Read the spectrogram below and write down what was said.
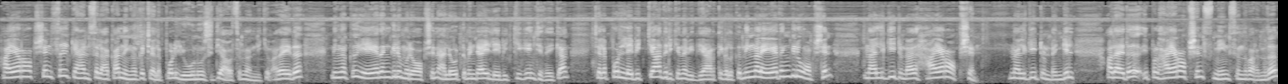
ഹയർ ഓപ്ഷൻസ് ക്യാൻസലാക്കാൻ നിങ്ങൾക്ക് ചിലപ്പോൾ യൂണിവേഴ്സിറ്റി അവസരം തന്നിരിക്കും. അതായത് നിങ്ങൾക്ക് ഏതെങ്കിലും ഒരു ഓപ്ഷൻ അലോട്ട്മെന്റായി ലഭിക്കുകയും ചെയ്തേക്കാം. ചിലപ്പോൾ ലഭിക്കാതിരിക്കുന്ന വിദ്യാർത്ഥികൾക്ക് നിങ്ങൾ ഏതെങ്കിലും ഓപ്ഷൻ നൽകിയിട്ടുണ്ട്. അതായത് ഹയർ ഓപ്ഷൻ നൽകിയിട്ടുണ്ടെങ്കിൽ അതായത് ഇപ്പോൾ ഹയർ ഓപ്ഷൻസ് മീൻസ് എന്ന് പറയുന്നത്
